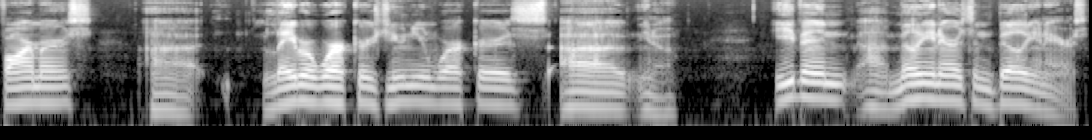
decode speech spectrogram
farmers, uh, labor workers, union workers, uh, you know, even uh, millionaires and billionaires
